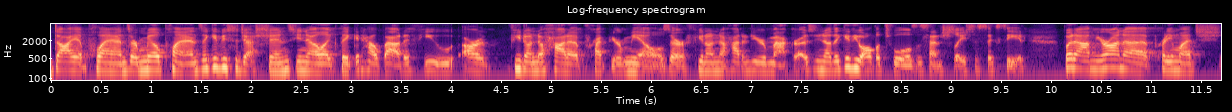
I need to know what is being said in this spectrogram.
diet plans or meal plans. They give you suggestions. You know, like they can help out if you are if you don't know how to prep your meals or if you don't know how to do your macros. You know, they give you all the tools essentially to succeed. But um, you're on a pretty much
